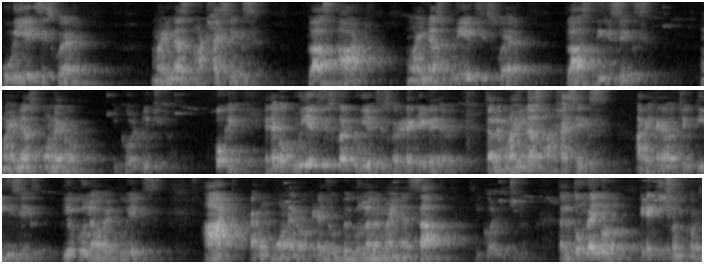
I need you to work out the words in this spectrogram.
কুড়ি এক্স স্কোয়ার মাইনাস আঠাশ এক্স প্লাস আট মাইনাস কুড়ি এক্স স্কোয়ার প্লাস তিরিশ এক্স মাইনাস পনেরো ইকুয়াল টু জিরো ওকে এ দেখো কুড়ি এক্স স্কোয়ার কুড়ি এক্স স্কোয়ার এটা কেটে যাবে। তাহলে মাইনাস আঠাশ এক্স আর এখানে হচ্ছে তিরিশ এক্স বিয়োগ করলে হবে টু এক্স আট এবং পনেরো, এটা যোগ বিয়োগ করলে হবে মাইনাস সাত ইকুয়াল টু জিরো তাহলে তোমরাই বলো, এটা কি সমীকরণ?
